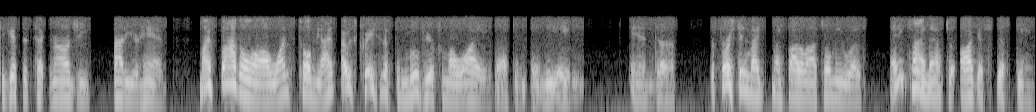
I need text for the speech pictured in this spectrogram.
to get the technology out of your hand. My father-in-law once told me I, I was crazy enough to move here from Hawaii back in, in the 80s, and uh, the first thing my, my father-in-law told me was, anytime after August 15th,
